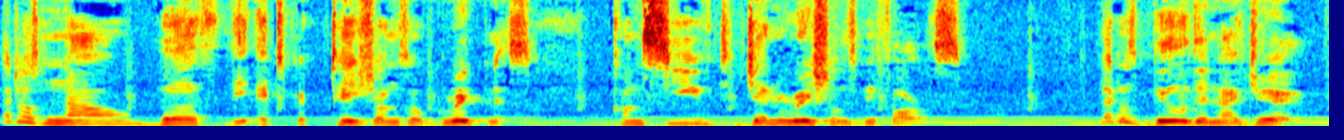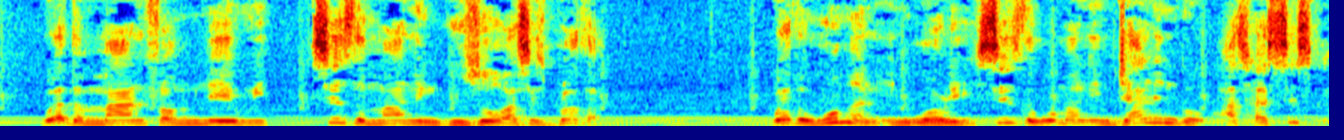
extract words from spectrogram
Let us now birth the expectations of greatness conceived generations before us. Let us build a Nigeria where the man from Nnewi sees the man in Gusau as his brother, where the woman in Warri sees the woman in Jalingo as her sister,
